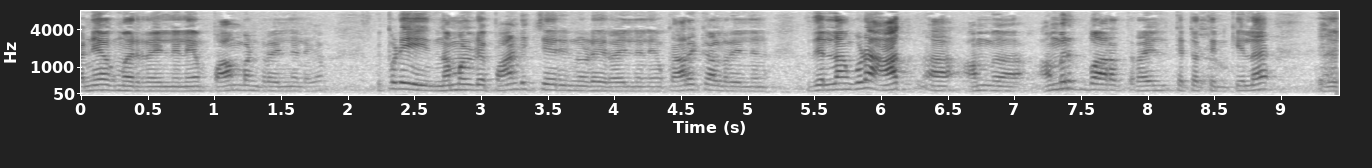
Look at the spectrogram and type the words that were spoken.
கன்னியாகுமரி ரயில் நிலையம் பாம்பன் ரயில் நிலையம் இப்படி நம்மளுடைய பாண்டிச்சேரியினுடைய ரயில் நிலையம் காரைக்கால் ரயில் நிலையம் இதெல்லாம் கூட ஆத் அம் அமிர்த் பாரத் ரயில் திட்டத்தின் கீழே இது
